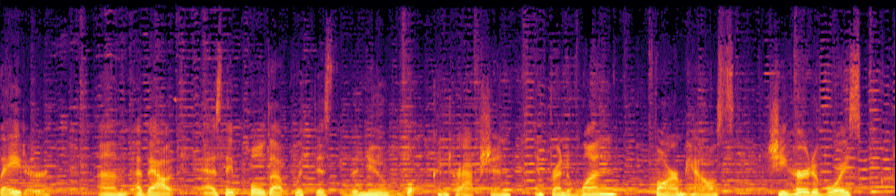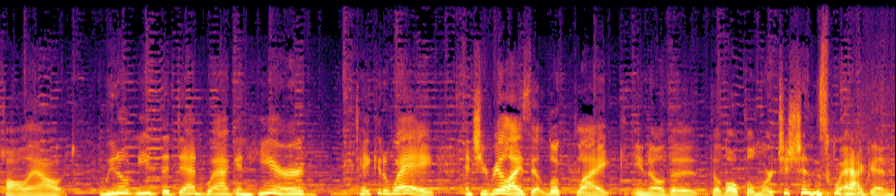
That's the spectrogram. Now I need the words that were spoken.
later um, about as they pulled up with this the new book contraption in front of one farmhouse she heard a voice call out we don't need the dead wagon here take it away. And she realized it looked like you know the the local mortician's wagon.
